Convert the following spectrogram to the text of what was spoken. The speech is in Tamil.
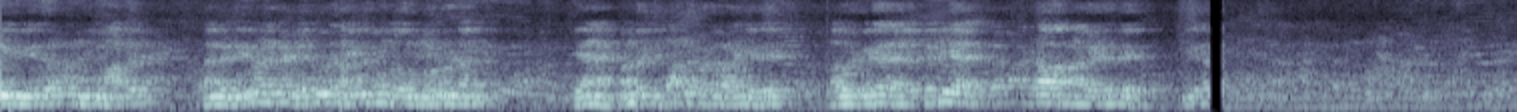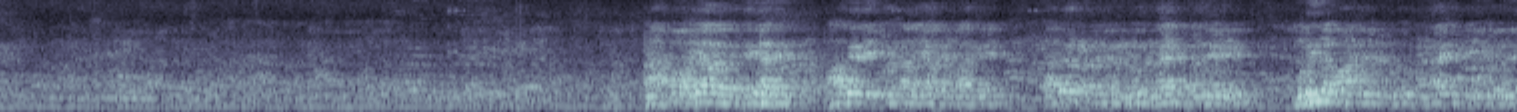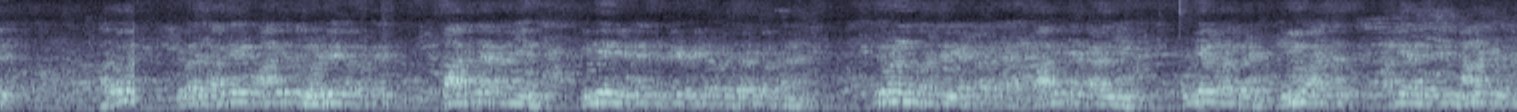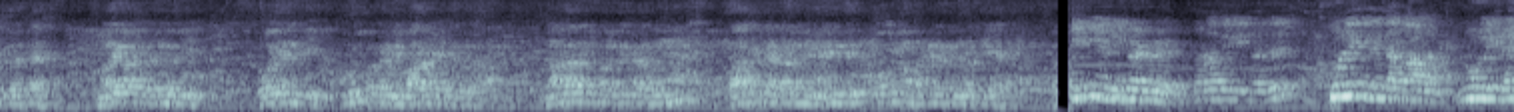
பணியை மிக சிறப்புடன் முடிக்குமாறு தங்கள் நிறுவனங்கள் வெற்றியுடன் அனைவருக்கும் உதவும் பொருளுடன் என மன்றத்தில் டாக்டர் பட்டம் வழங்கியது. அது ஒரு மிக பெரிய சிறப்பான விழாவாக நாங்கள் எடுத்து மிக மொழிபெயர்க்கப்பட்டு சாகித்ய அகாடமியின் இந்தியன் லிட்டரேச்சரில் வெளியிடப்பட்டு சிறப்பிக்கப்பட்டன. திருவனந்தபுரத்தில் நிகழ்த்தப்பட்ட சாகித்ய அகாடமியின் புதிய குரல்கள் நியூ வாய்ஸஸ் கல்வியரங்கத்தில் ஞானத்தில் விருது மலையாள பெருங்கவி ஓஎன்டி குருப்பவர்களின் பாராட்டப்பட்டுள்ளார் நாகாலாந்து பல்கலைக்கழகமும் சாகித்ய அகாடமியும் இணைந்து கோபிமா மகளிர்கள் நடத்திய இனிய நிகழ்வு தொடங்குகின்றது துள்ளி திரிந்த காலம் நூலினை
